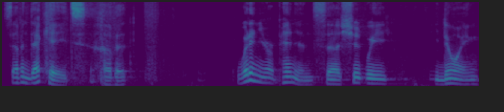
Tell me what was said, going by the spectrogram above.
Seven decades of it what, in your opinions, uh, should we be doing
